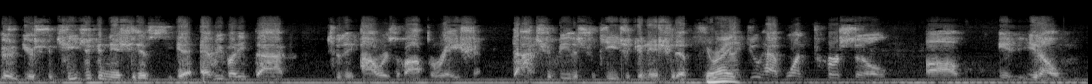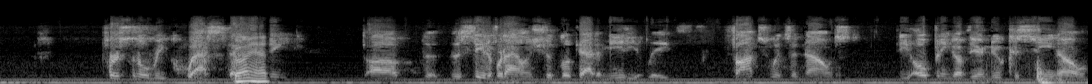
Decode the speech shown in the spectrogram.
your, your strategic initiatives to get everybody back to the hours of operation. That should be the strategic initiative. You're right. And I do have one personal, um, you know, personal request that Go I ahead. think uh, the, the state of Rhode Island should look at immediately. Foxwoods announced the opening of their new casino,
